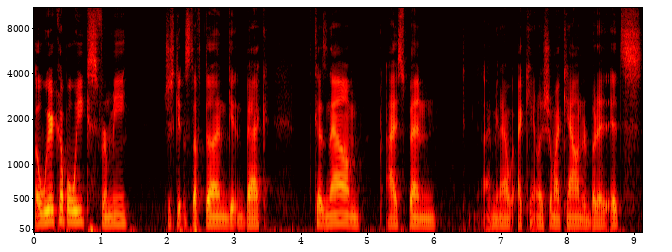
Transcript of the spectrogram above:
a weird couple weeks for me, just getting stuff done, getting back. Because now I'm, I spend, I mean, I, I can't really show my calendar, but it, it's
